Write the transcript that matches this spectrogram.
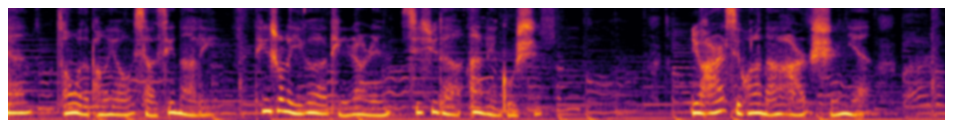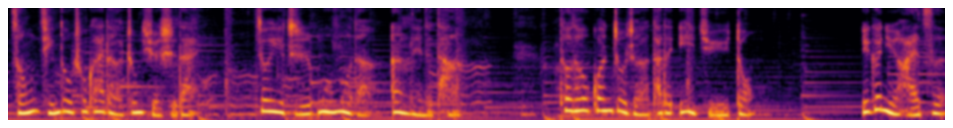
天从我的朋友小溪那里听说了一个挺让人唏嘘的暗恋故事。女孩喜欢了男孩十年，从情窦初开的中学时代，就一直默默的暗恋着他，偷偷关注着他的一举一动。一个女孩子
